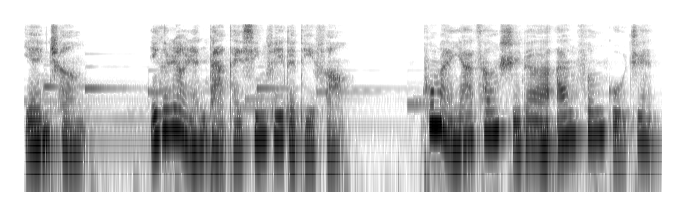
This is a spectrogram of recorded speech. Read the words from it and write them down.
盐城，一个让人打开心扉的地方，铺满压舱石的安丰古镇。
